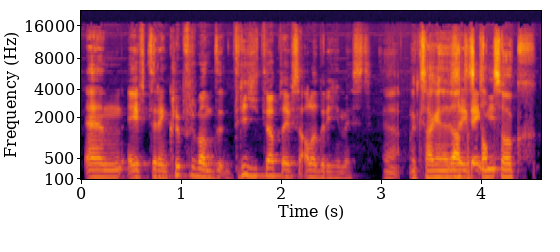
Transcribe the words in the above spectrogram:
En hij heeft er in clubverband drie getrapt, hij heeft ze alle drie gemist. Ja, ik zag inderdaad dus de stand niet... ook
